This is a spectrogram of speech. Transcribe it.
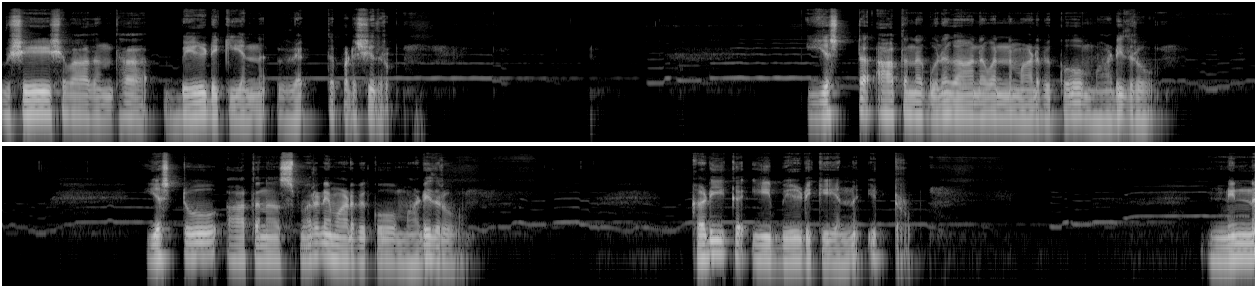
ವಿಶೇಷವಾದಂಥ ಬೇಡಿಕೆಯನ್ನು ವ್ಯಕ್ತಪಡಿಸಿದರು. ಎಷ್ಟು ಆತನ ಗುಣಗಾನವನ್ನು ಮಾಡಬೇಕೋ ಮಾಡಿದರು. ಎಷ್ಟು ಆತನ ಸ್ಮರಣೆ ಮಾಡಬೇಕೋ ಮಾಡಿದರು. ಕಡಿಕ ಈ ಬೇಡಿಕೆಯನ್ನು ಇಟ್ಟರು ನಿನ್ನ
